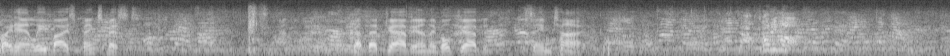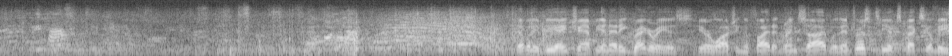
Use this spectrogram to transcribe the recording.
Right hand lead by Spinks missed. Got that jab in. They both jabbed at the same time. Cut him off. WBA champion Eddie Gregory is here watching the fight at ringside with interest. He expects he'll be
